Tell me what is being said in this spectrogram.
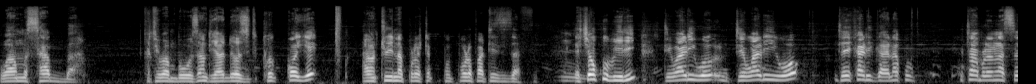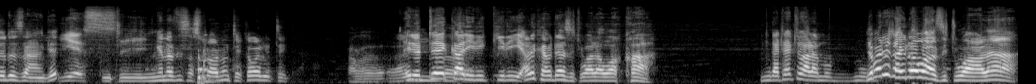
wa musabba. Kati bamubuuza nti yabadde ozi- ko- ko ye abantu tulina properties zaffe. Ekyokubiri tewaliwo tewaliwo teeka ligaana ku- kutambula na sente zange yes. nti ngenda zisasula wano tekawali te eryo tteeka lirikiriya aleka yabadde azitwala waka. Nga tatwala yabadde talina wazitwala.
